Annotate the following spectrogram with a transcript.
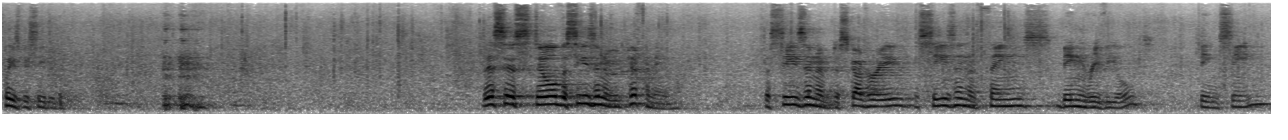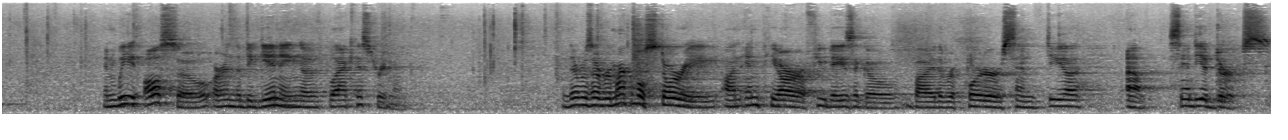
Please be seated. this is still the season of Epiphany, the season of discovery, the season of things being revealed, being seen. And we also are in the beginning of Black History Month. And there was a remarkable story on NPR a few days ago by the reporter Sandhya, uh, Sandhya Dirks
